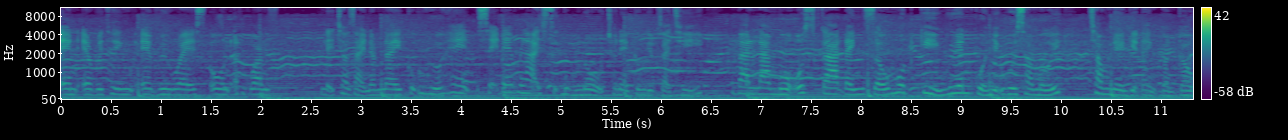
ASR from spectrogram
and Everything Everywhere All at Once. Lễ trao giải năm nay cũng hứa hẹn sẽ đem lại sự bùng nổ cho nền công nghiệp giải trí và là mùa Oscar đánh dấu một kỷ nguyên của những ngôi sao mới trong nền điện ảnh toàn cầu.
